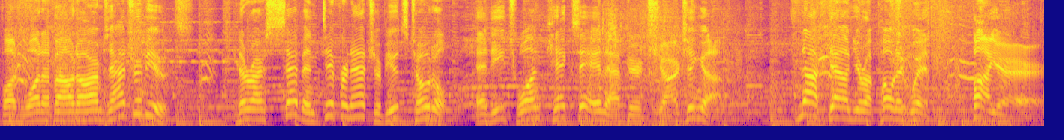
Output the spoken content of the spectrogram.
But what about arms attributes? There are seven different attributes total, and each one kicks in after charging up. Knock down your opponent with fire.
